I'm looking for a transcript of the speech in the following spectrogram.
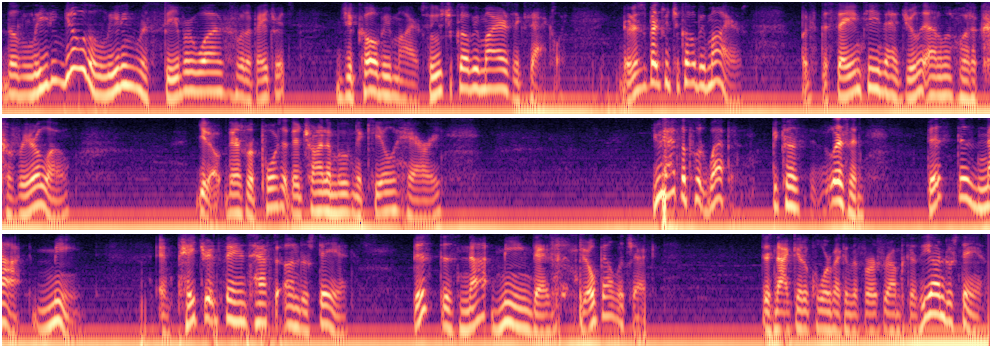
the leading, you know who the leading receiver was for the Patriots? Jakobi Meyers. Who's Jakobi Meyers? Exactly. No disrespect to Jakobi Meyers, but it's the same team that had Julian Edelman who had a career low. You know, there's reports that they're trying to move N'Keal Harry. You have to put weapons because, listen, this does not mean and Patriot fans have to understand this does not mean that Bill Belichick does not get a quarterback in the first round because he understands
